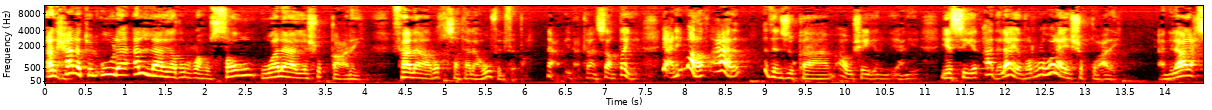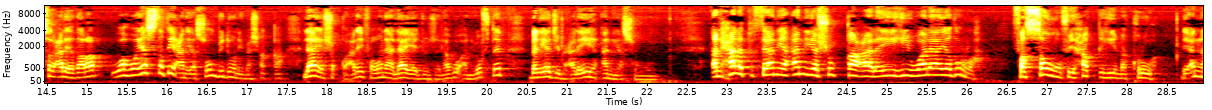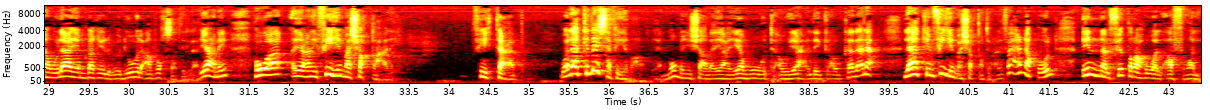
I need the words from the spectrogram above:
الحالة الأولى ألا يضره الصوم ولا يشق عليه فلا رخصة له في الفطر. نعم إذا كان إنسان طيب. يعني مرض عارض مثل زكام أو شيء يعني يسير هذا لا يضره ولا يشق عليه. يعني لا يحصل عليه ضرر وهو يستطيع أن يصوم بدون مشقة. لا يشق عليه فهنا لا يجوز له أن يفطر بل يجب عليه أن يصوم. الحالة الثانية أن يشق عليه ولا يضره. فالصوم في حقه مكروه لأنه لا ينبغي العدول عن رخصة الله. يعني هو يعني فيه مشقة عليه فيه تعب ولكن ليس فيه ضرر. مو إن شاء الله يعني يموت أو يهلك أو كذا لا. لكن فيه مشقة عليه. فإحنا نقول إن الفطرة هو الأفضل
